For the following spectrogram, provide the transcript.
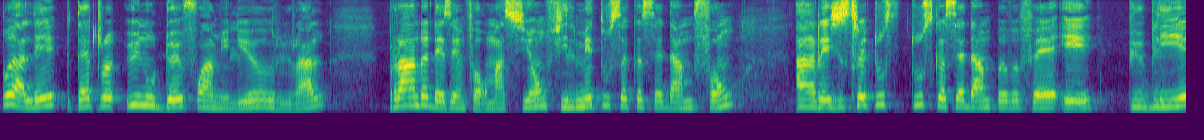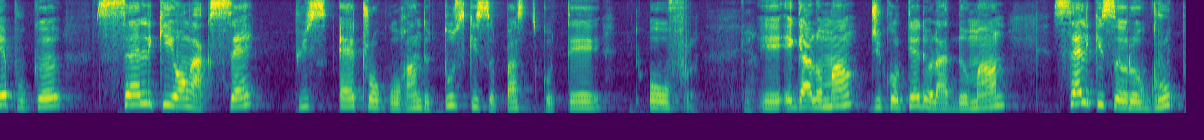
peut aller peut-être une ou deux fois en milieu rural, prendre des informations, filmer tout ce que ces dames font, enregistrer tout, tout ce que ces dames peuvent faire et publier pour que celles qui ont accès puissent être au courant de tout ce qui se passe du côté offre. Et également du côté de la demande, celles qui se regroupent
